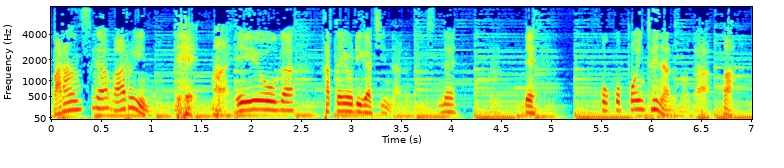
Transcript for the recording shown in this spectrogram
バランスが悪いんで、まあ、栄養が偏りがちになるんですね。で、ここポイントになるのが、まあ、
